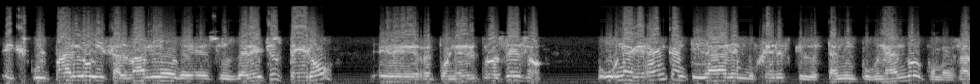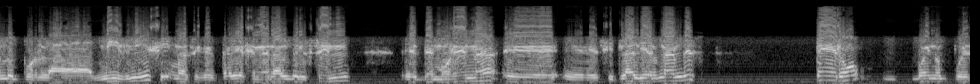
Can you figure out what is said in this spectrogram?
exculparlo y salvarlo de sus derechos, pero eh, reponer el proceso una gran cantidad de mujeres que lo están impugnando, comenzando por la mismísima secretaria general del CEN eh, de Morena, eh, eh, Hernández, pero bueno, pues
